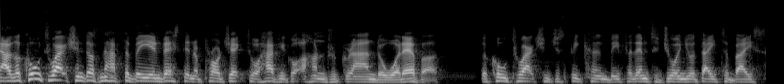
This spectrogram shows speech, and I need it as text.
Now, the call to action doesn't have to be invest in a project or have you got 100 grand or whatever. The call to action just be, can be for them to join your database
